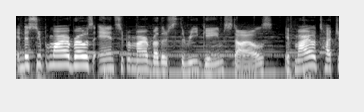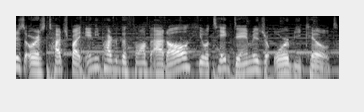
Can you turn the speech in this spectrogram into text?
In the Super Mario Bros. and Super Mario Bros. 3 game styles, if Mario touches or is touched by any part of the thwomp at all, he will take damage or be killed.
